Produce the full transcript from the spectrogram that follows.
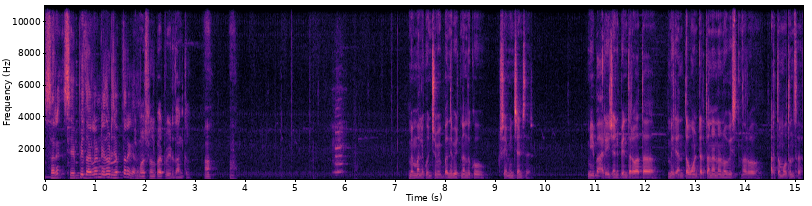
సరే చెప్పి తగలండి ఏదో ఒకటి చెప్తారు కదా. ఎమోషనల్ పార్ట్ వీడిది అంకుల్. మిమ్మల్ని కొంచెం ఇబ్బంది పెట్టినందుకు క్షమించండి సార్. మీ భార్య చనిపోయిన తర్వాత మీరు ఎంత ఒంటరితనాన్ని అనుభవిస్తున్నారో అర్థమవుతుంది సార్.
